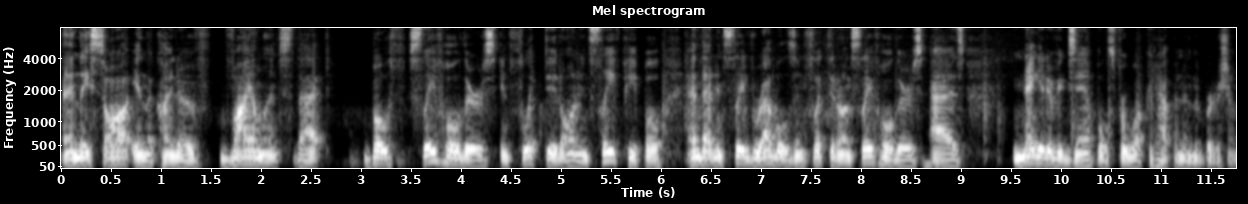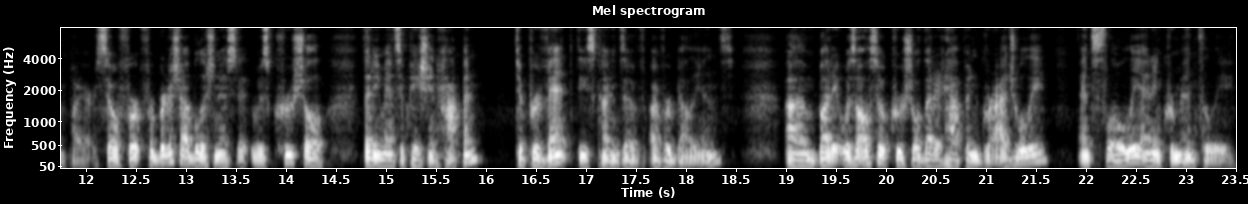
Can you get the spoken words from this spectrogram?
and they saw in the kind of violence that both slaveholders inflicted on enslaved people and that enslaved rebels inflicted on slaveholders as negative examples for what could happen in the British Empire. So for, for British abolitionists, it was crucial that emancipation happen to prevent these kinds of, of rebellions. Um, but it was also crucial that it happened gradually and slowly and incrementally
